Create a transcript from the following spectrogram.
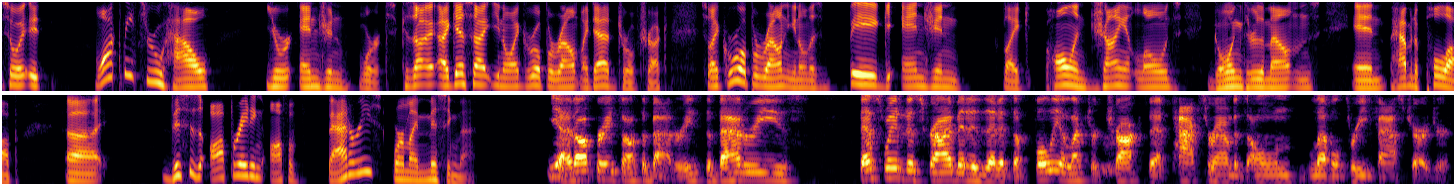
So it walk me through how your engine works. Because I, I guess i you know i grew up around my dad drove truck. So i grew up around you know this big engine like hauling giant loads going through the mountains and having to pull up. Uh, this is operating off of batteries or am i missing that? Yeah it operates off the batteries. The batteries best way to describe it is that it's a fully electric truck that packs around its own level 3 fast charger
